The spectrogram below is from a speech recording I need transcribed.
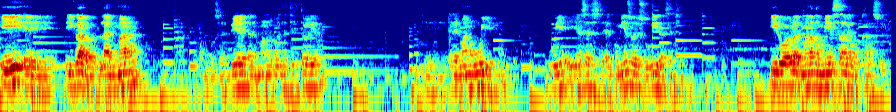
Y, eh, y claro, la hermana, cuando se despierta, el hermano le cuenta esta historia, eh, el hermano huye, ¿no? Huye y ese es el comienzo de su vida, es eso. Y luego la hermana también sale a buscar a su hijo.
